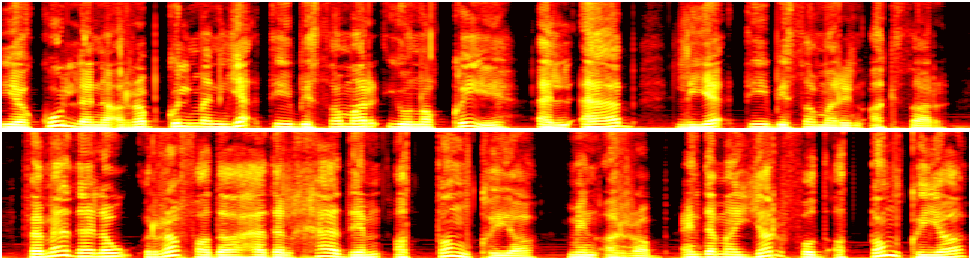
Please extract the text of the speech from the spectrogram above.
يقول لنا الرب كل من يأتي بثمر ينقيه الآب ليأتي بثمر أكثر. فماذا لو رفض هذا الخادم التنقية من الرب؟ عندما يرفض التنقية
